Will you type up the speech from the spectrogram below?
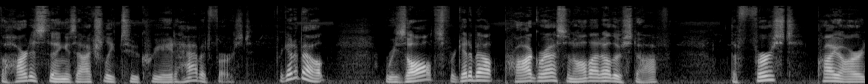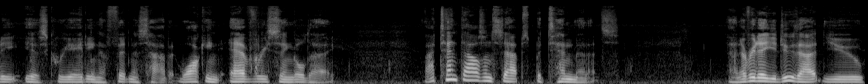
the hardest thing is actually to create a habit first. Forget about results, forget about progress and all that other stuff. The first priority is creating a fitness habit, walking every single day. Not 10,000 steps, but 10 minutes. And every day you do that, you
